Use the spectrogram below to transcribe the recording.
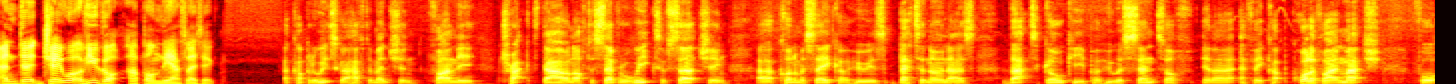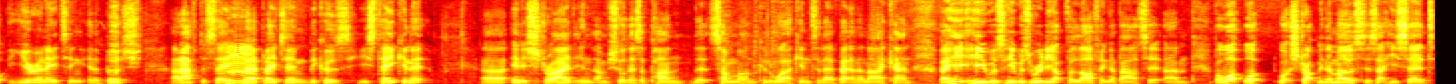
And uh, Jay, what have you got up on the Athletic? A couple of weeks ago, I have to mention, finally tracked down after several weeks of searching uh, Conor Maseko, who is better known as that goalkeeper who was sent off in a FA Cup qualifying match for urinating in a bush. I'd have to say, mm. fair play to him because he's taken it uh, in his stride. In, I'm sure there's a pun that someone can work into there better than I can. But he, he was he was really up for laughing about it. Um, but what, what what struck me the most is that he said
